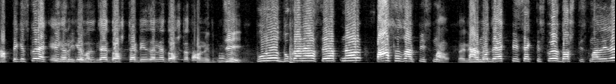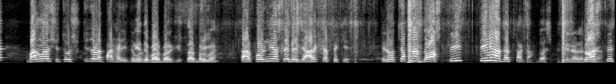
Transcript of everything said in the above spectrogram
হাফ প্যাকেজ করে এক প্যাকেজ নিতে পারবে। চাই 10টা ডিজাইনে 10টা তাও নিতে পারবে। জি পুরো দোকানে আছে আপনার পাঁচ হাজার পিস মাল। তার মধ্যে এক পিস এক পিস করে দশ পিস মাল নিলে বাংলাদেশে চৌষট্টি জেলায় পাঠিয়ে দিতে নিতে পারবে। পারবে আর কি। তারপর তারপরে নিয়ে আসলে বেজে আরেকটা প্যাকেজ এটা হচ্ছে আপনার দশ পিস তিন হাজার টাকা। 10 পিস 3000 দশ পিস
